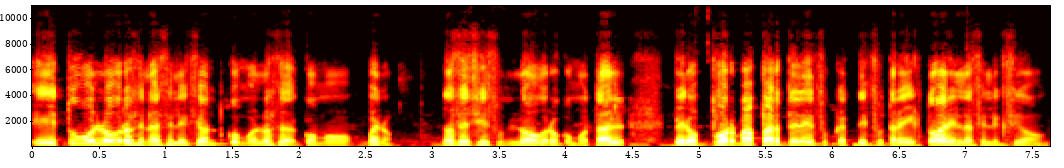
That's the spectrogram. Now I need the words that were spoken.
eh, tuvo logros en la selección como los, como, bueno, no sé si es un logro como tal, pero forma parte de su, de su trayectoria en la selección.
